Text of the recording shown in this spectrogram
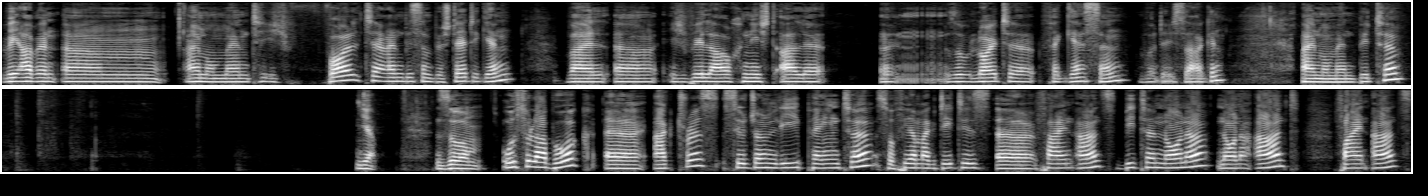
wir haben, ähm, einen Moment, ich wollte ein bisschen bestätigen, weil äh, ich will auch nicht alle äh, so Leute vergessen, würde ich sagen. Einen Moment bitte. Ja, so Ursula Burg, äh, Actress, Sujon Lee, Painter, Sophia Magditis, äh, Fine Arts, Bitte Nona, Nona Art, Fine Arts,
